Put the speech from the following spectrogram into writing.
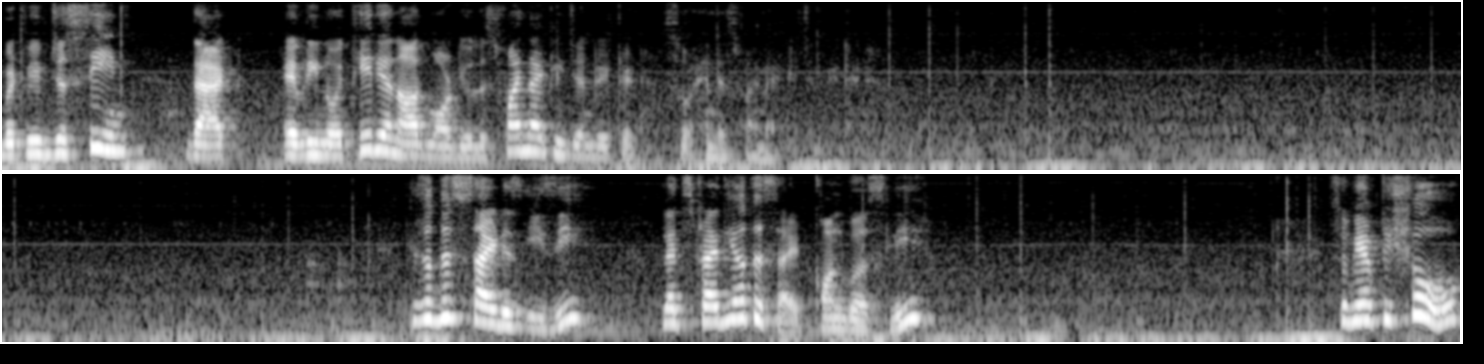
But we've just seen that every Noetherian R module is finitely generated so n is finitely generated. Okay so this side is easy. Let's try the other side conversely. So we have to show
